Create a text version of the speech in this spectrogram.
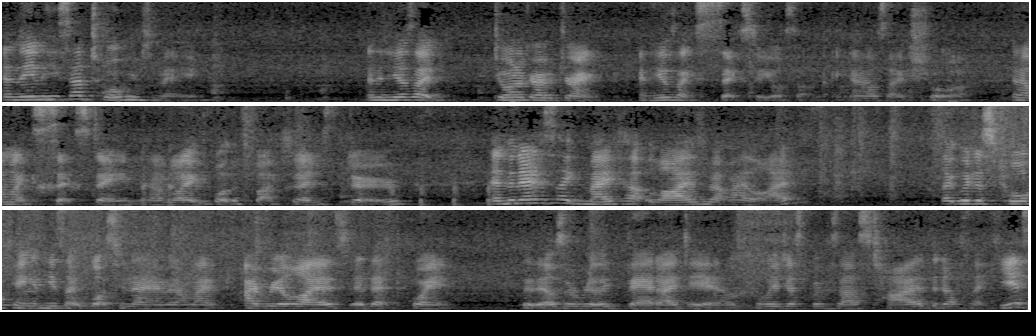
and then he started talking to me. And then he was like, do you want to grab a drink? And he was like 60 or something. And I was like, sure. And I'm like 16. And I'm like, what the fuck did I just do? And then I just like make up lies about my life. Like we're just talking and he's like, what's your name? And I'm like, I realized at that point that that was a really bad idea. And it was probably just because I was tired that I was like, yes,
